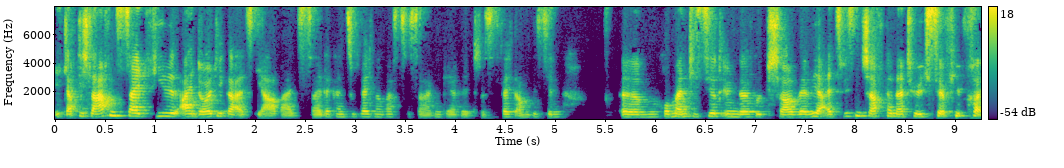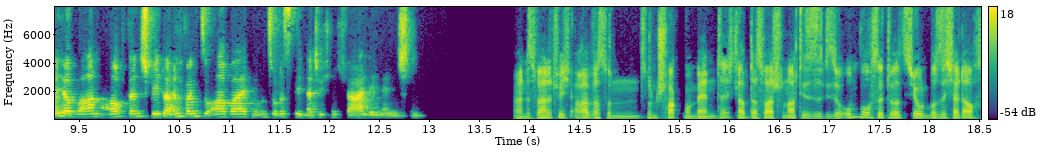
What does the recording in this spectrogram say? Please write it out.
ich glaube, die Schlafenszeit viel eindeutiger als die Arbeitszeit. Da kannst du vielleicht noch was zu sagen, Gerrit. Das ist vielleicht auch ein bisschen ähm, romantisiert in der Rückschau, weil wir als Wissenschaftler natürlich sehr viel freier waren, auch dann später anfangen zu arbeiten und so. Das gilt natürlich nicht für alle Menschen. Das war natürlich auch einfach so ein, so ein Schockmoment. Ich glaube, das war schon auch diese, diese Umbruchssituation, wo sich halt auch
